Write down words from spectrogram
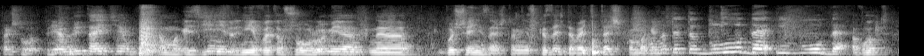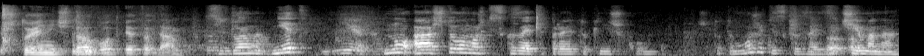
Так что вот, приобретайте в этом магазине, вернее, в этом шоуруме. Э, Больше я не знаю, что мне сказать. Давайте дальше А помогать. вот это блуда и Буда. Вот что я не читал, вот это да. Светлана, нет? Нет. Ну, а что вы можете сказать про эту книжку? Что-то можете сказать? Зачем она?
